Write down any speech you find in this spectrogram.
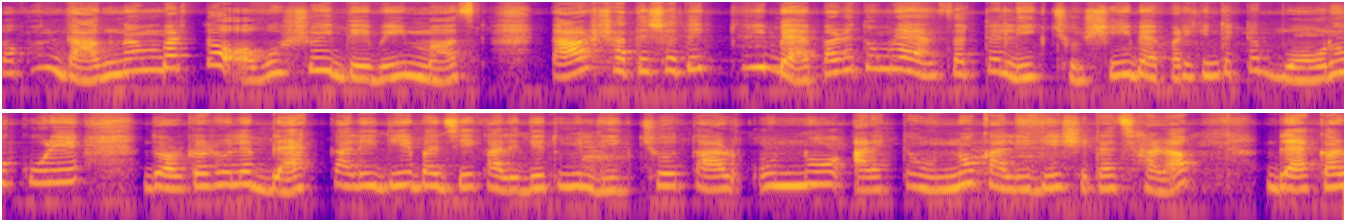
তখন দাগ নাম্বার তো অবশ্যই দেবেই মাস্ট তার সাথে সাথে কি ব্যাপারে তোমরা অ্যান্সারটা লিখছো, সেই ব্যাপারে কিন্তু একটা বড় করে দরকার হলে ব্ল্যাক কালি দিয়ে বা যে কালি দিয়ে তুমি লিখছো, তার অন্য আরেকটা অন্য কালি দিয়ে সেটা ছাড়া ব্ল্যাক আর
